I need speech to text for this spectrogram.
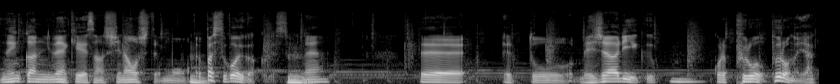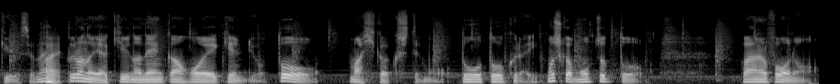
年間にね計算し直してもうん。やっぱりすごい額ですよね。でえっとメジャーリーグうん。これプロプロの野球ですよね、はい。プロの野球の年間放映権料と、まあ、比較しても同等くらい。もしくはもうちょっとファイナル4の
